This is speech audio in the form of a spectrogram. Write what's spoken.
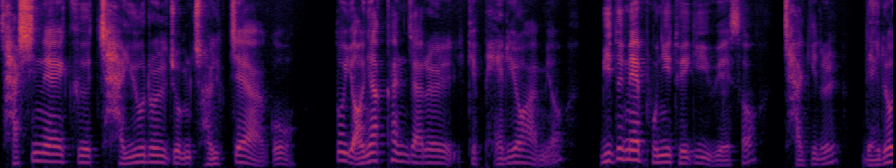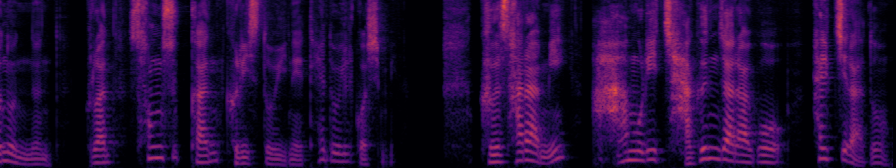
자신의 그 자유를 좀 절제하고 또 연약한 자를 이렇게 배려하며 믿음의 본이 되기 위해서 자기를 내려놓는 그러한 성숙한 그리스도인의 태도일 것입니다. 그 사람이 아무리 작은 자라고 할지라도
